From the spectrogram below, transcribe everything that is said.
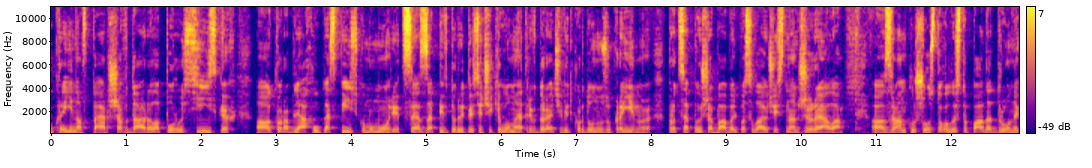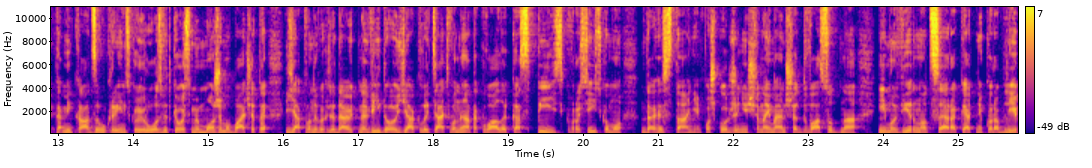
Україна вперше вдарила по російських кораблях у Каспійському морі. Це за півтори тисячі кілометрів, до речі, від кордону з Україною. Про це пише Бабель, посилаючись на джерела. Зранку 6 листопада дрони камікадзе української розвідки. Ось ми можемо бачити, як вони виглядають на відео, як летять. Вони атакували Каспійськ в російському Дагестані. Пошкоджені щонайменше два судна. Імовірно, це ракетні кораблі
